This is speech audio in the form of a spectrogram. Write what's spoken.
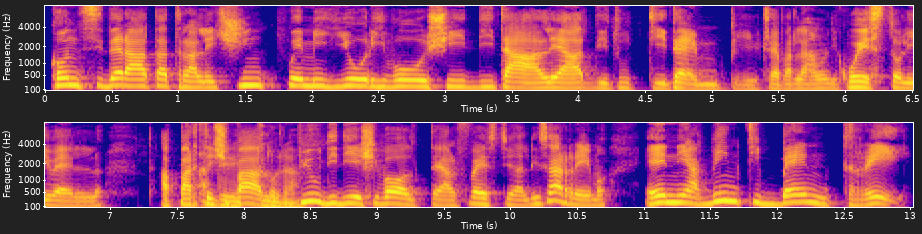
considerata tra le 5 migliori voci d'Italia di tutti i tempi, cioè parliamo di questo livello. Ha partecipato più di 10 volte al Festival di Sanremo e ne ha vinti ben 3.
